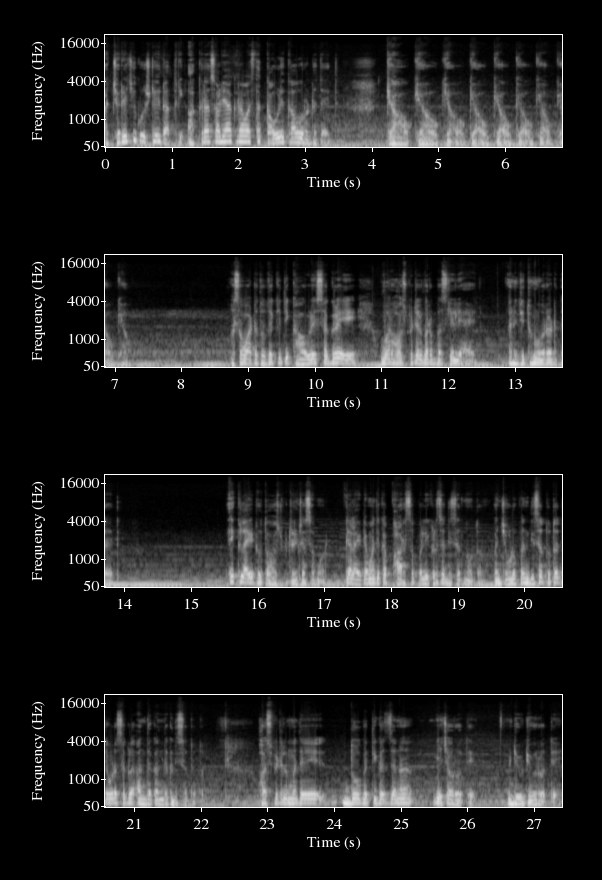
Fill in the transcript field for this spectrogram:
आश्चर्याची गोष्ट आहे रात्री अकरा साडे अकरा वाजता कावळे का ओरडत आहेत. क्याव क्याव क्याव क्याव क्याव क्याव क्याव क्याव क्याव. असं वाटत होतं की ते कावळे सगळे वर हॉस्पिटलवर बसलेले आहेत आणि तिथून ओरडत आहेत. एक लाइट होता हॉस्पिटलच्या समोर. त्या लाईटामध्ये काय फारसं पलीकडचं दिसत नव्हतं. पण जेवढं पण दिसत होतं तेवढं सगळं अंधक अंधक दिसत होतं. हॉस्पिटलमध्ये दोघं तिघच जणं याच्यावर होते ड्युटीवर होते.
